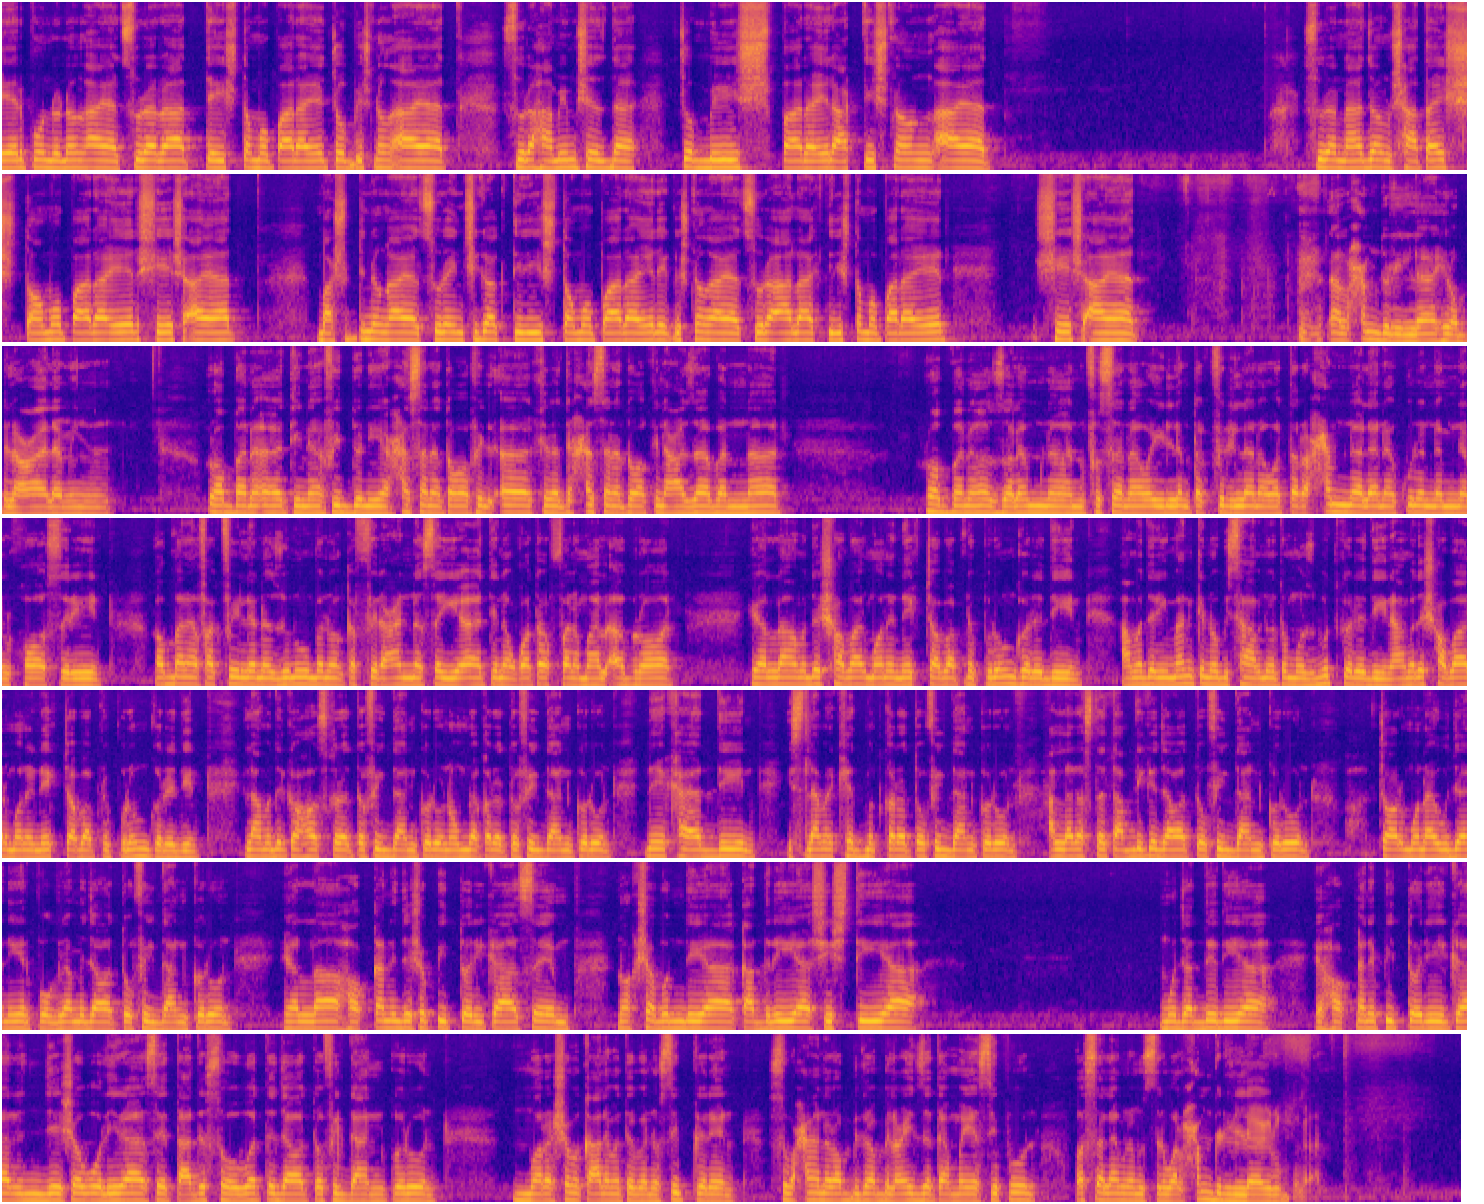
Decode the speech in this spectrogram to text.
এর পনেরো নং আয়াত, সুরা রাত তেইশতম পারা এর চব্বিশ নং আয়াত, সুরা হামিম সেজদা চব্বিশ পারা এর আটত্রিশ নং আয়াত, সুরা নাজম সাতাইশতম পারা এর শেষ আয়াত, বাষট্টি নং আয়াত, সুরা ইনশিকাক তিরিশতম পারা এর একুশ নং আয়াত, সুরা আলাক তিরিশতম পারা এর শেষ আয়াত। الحمد لله رب العالمين ربنا آتنا في الدنيا حسنة وفي الآخرة حسنة وقنا عذاب النار ربنا ظلمنا أنفسنا وإن لم تغفر لنا وترحمنا لنكونن من الخاسرين ربنا فاغفر لنا ذنوبنا وكفر عنا سيئاتنا وتوفنا مع الأبرار হে আল্লাহ, আমাদের সবার মনে নেক চাপ আপনি পূরণ করে দিন। আমাদের ইমানকে নবী সাহাবের মতো মজবুত করে দিন। আমাদের সবার মনে নেক চাপ আপনি পূরণ করে দিন। আল্লাহ আমাদেরকে হজ করার তৌফিক দান করুন ওমরা করার তৌফিক দান করুন, নেক হায়াত দিন, ইসলামের খেদমত করার তৌফিক দান করুন আল্লাহ রাস্তায় তাবলিকে যাওয়ার তৌফিক দান করুন চরমোনা উজানির প্রোগ্রামে যাওয়ার তৌফিক দান করুন। হে আল্লাহ হক্কানি যেসব পিত্তরিকা আছে নকশাবন্দিয়া, কাদরিয়া সিস্তিয়া মুজাদ্দিদিয়া হকানি পিত্তরিকার যেসব অলিরা আছে, তাদের সৌবতে যাওয়ার তৌফিক দান করুন। মরার সময় কালেমাতে নসিব করেন। সুবহান রব্বিক রব্বিল ইজ্জাতে আম্মা ইয়াসিফুন। ওয়াসসালামু আলাইকুম আলহামদুলিল্লাহি রাব্বিল আলামিন।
